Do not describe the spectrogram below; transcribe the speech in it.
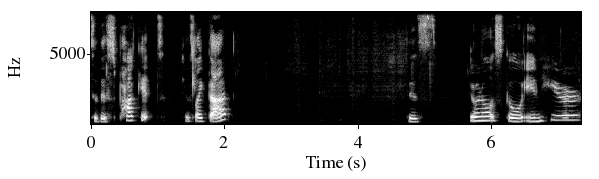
to this pocket just like that this journals go in here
